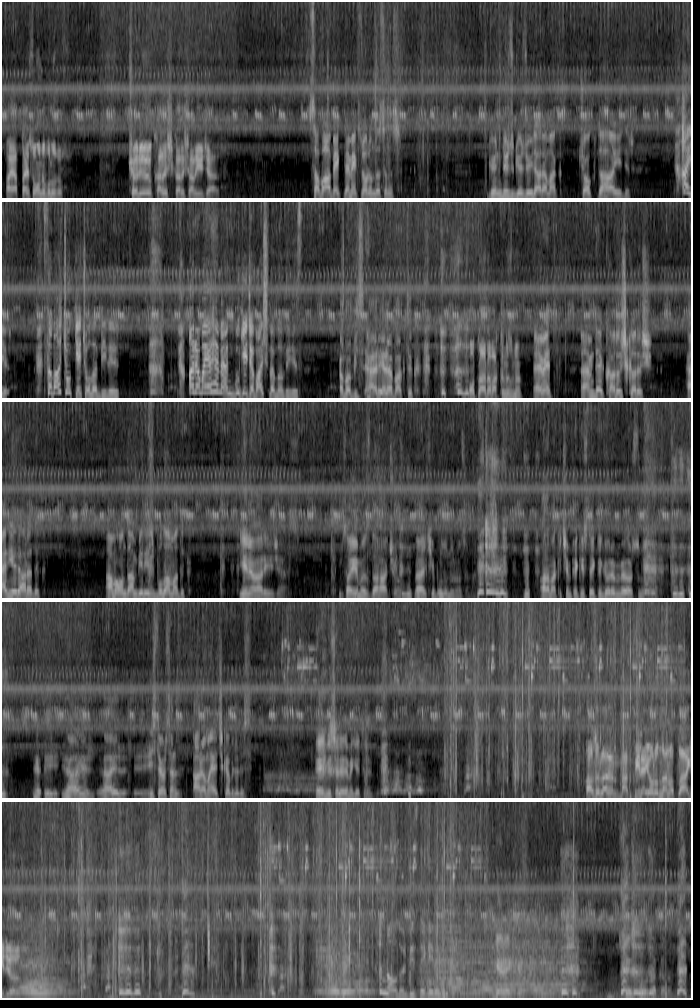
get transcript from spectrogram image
Hayattaysa onu buluruz. Çölü karış karış arayacağız. Sabah beklemek zorundasınız. Gündüz gözüyle aramak çok daha iyidir. Hayır. Sabah çok geç olabilir. Aramaya hemen bu gece başlamalıyız. Ama biz her yere baktık. Otluğa da baktınız mı? Evet, hem de karış karış. Her yeri aradık. Ama ondan bir iz bulamadık. Yine arayacağız. Sayımız daha çok. Belki bulunur o zaman. Aramak için pek istekli görünmüyorsunuz. E, e, Hayır, hayır. E, İstiyorsanız aramaya çıkabiliriz. Elbiselerimi getirin. Hazırlanın. Makbile yolundan otluğa gidiyoruz. Ne olur biz de gelelim. Gerek yok. Siz burada kalın.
